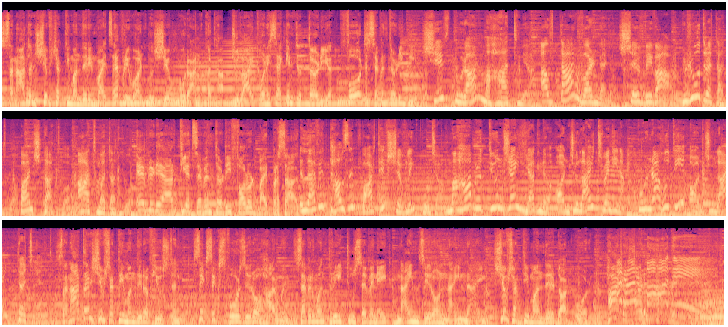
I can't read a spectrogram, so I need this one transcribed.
Sanatan Shiv Shakti Mandir invites everyone to Shiv Puran Katha, July 22nd to 30th, 4 to 7:30 p.m. Shiv Puran Mahatmya, Avatar Varnan, Shiv Viva, Rudra Tattva, Panch Tattva, Atma Tattva. Every day Aarti at 7:30 followed by Prasad. 11,000 Parthiv Shivling Puja, Mahamrityunjay Yagna on July 29th, Purnahuti on July 30th. Sanatan Shiv Shakti Mandir of Houston, 6640 Harwin, 713-278-9099. Shivshaktimandir.org. Har Har, Har Mahadev!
